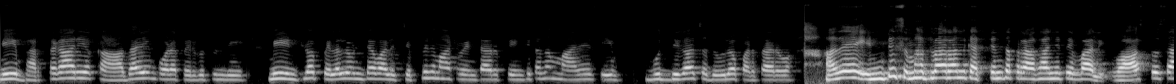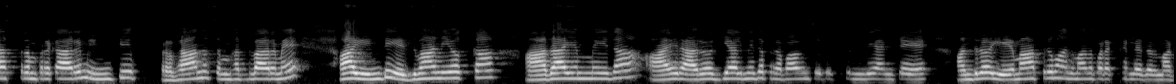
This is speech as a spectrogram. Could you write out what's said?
మీ భర్త గారి యొక్క ఆదాయం కూడా పెరుగుతుంది. మీ ఇంట్లో పిల్లలు ఉంటే వాళ్ళు చెప్పిన మాట వింటారు. పెంకితనం మానేసి బుద్ధిగా చదువులో పడతారు. అదే ఇంటి సింహద్వారానికి అత్యంత ప్రాధాన్యత ఇవ్వాలి. వాస్తు శాస్త్రం ప్రకారం ఇంటి ప్రధాన సింహద్వారమే. ఆ ఇంటి యజమాని యొక్క ఆదాయం మీద ఆయుర ఆరోగ్యాల మీద ప్రభావం చూపిస్తుంది అంటే అందులో ఏమాత్రం అనుమాన పడక్కర్లేదు అనమాట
